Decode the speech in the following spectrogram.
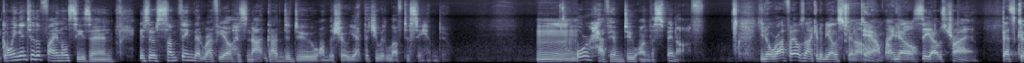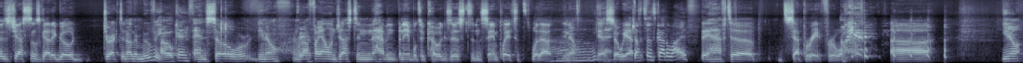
going into the final season, is there something that Rafael has not gotten to do on the show yet that you would love to see him do? Hmm. Or have him do on the spinoff? You know, Rafael's not going to be on the spinoff. Damn, I know. See, I was trying. That's because Justin's got to go direct another movie. Oh, okay, fine. And so, you know, and. Rafael and Justin haven't been able to coexist in the same place without, you know, yeah. Oh, Okay. So we have Justin's to. got a life. They have to separate for a while. uh, you know,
